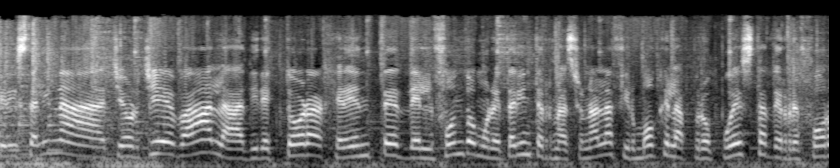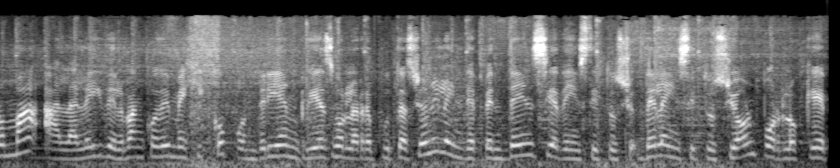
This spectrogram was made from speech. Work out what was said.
Cristalina Georgieva, la directora gerente del Fondo Monetario Internacional, afirmó que la propuesta de reforma a la ley del Banco de México pondría en riesgo la reputación y la independencia de, de la institución, por lo que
